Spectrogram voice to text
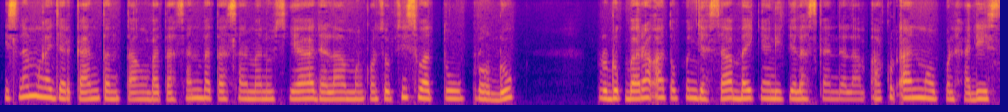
Islam mengajarkan tentang batasan-batasan manusia dalam mengkonsumsi suatu produk, produk barang ataupun jasa baik yang dijelaskan dalam Al-Quran maupun hadis.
